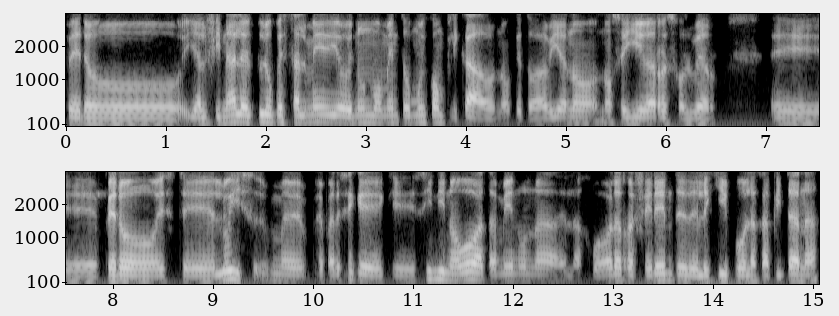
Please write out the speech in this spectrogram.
Pero, y al final el club está al medio en un momento muy complicado, ¿no? Que todavía no, no se llega a resolver. Eh, pero, este, Luis, me, parece que, Cindy Novoa, también una de las jugadoras referentes del equipo, la capitana,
